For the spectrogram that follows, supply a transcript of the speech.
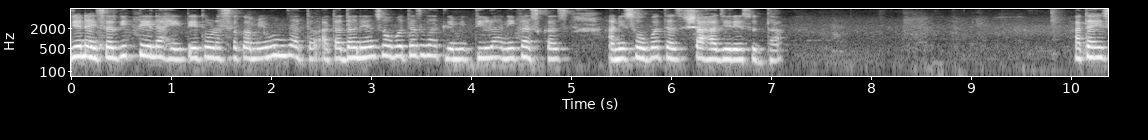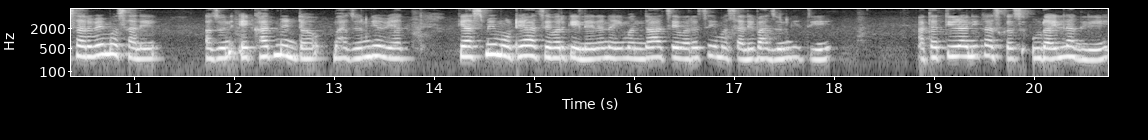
जे नैसर्गिक तेल आहे ते थोडंसं कमी होऊन जातं. आता धन्यांसोबतच घातले मी तीळ आणि खसखस आणि सोबतच शहाजिरेसुद्धा आता हे सर्व मसाले अजून एखाद मिनटं भाजून घेऊयात. गॅस मी मोठ्या आचेवर केलेला नाही मंद आचेवरच हे मसाले भाजून घेते. आता तीळ आणि खसखस उडायला लागली आहे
